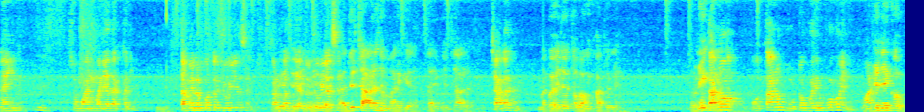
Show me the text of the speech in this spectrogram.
નહીં ને? શું માન મર્યાદા ખરી તમે લોકો તો જોઈ હશે ને? તો જોઈ હશે? હજુ ચાલે છે મારે ઘેર. સાહેબ ચાલે છે. ચાલે છે ને? મારા ભાઈ તો તમાકુ ખાતો નહીં. પોતાનો પોતાનો મોટો ભાઈ ઊભો હોય ને? માટે નહીં ખાઉં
